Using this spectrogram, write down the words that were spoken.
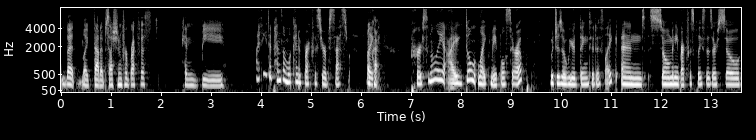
that like that obsession for breakfast can be I think it depends on what kind of breakfast you're obsessed with. Like, Okay. personally, I don't like maple syrup, which is a weird thing to dislike. And so many breakfast places are so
